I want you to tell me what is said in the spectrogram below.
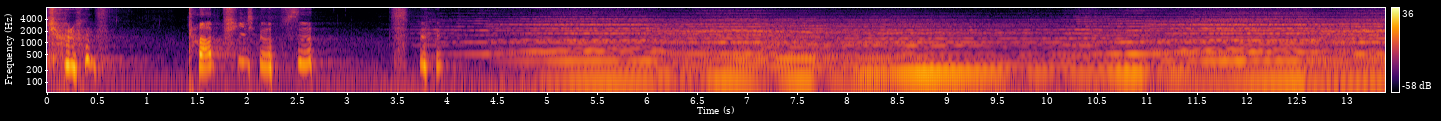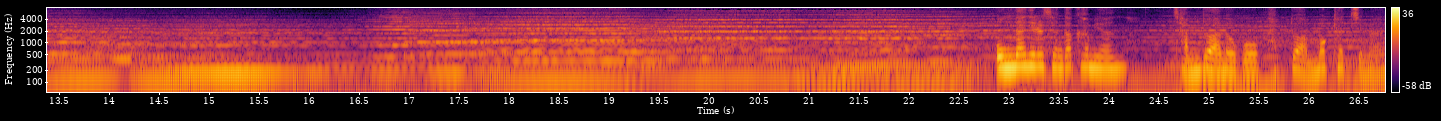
결혼 다 필요 없어. 옥난이를 생각하면 잠도 안 오고 밥도 안 먹혔지만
